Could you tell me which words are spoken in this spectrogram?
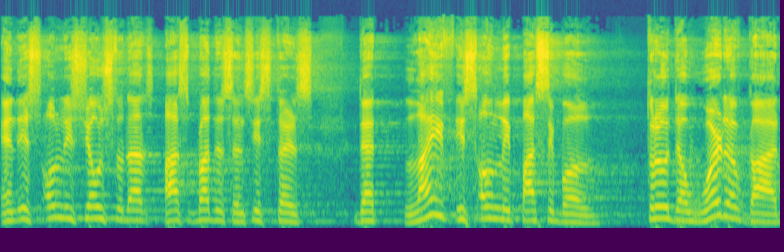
And this only shows to us, brothers and sisters, that life is only possible through the Word of God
